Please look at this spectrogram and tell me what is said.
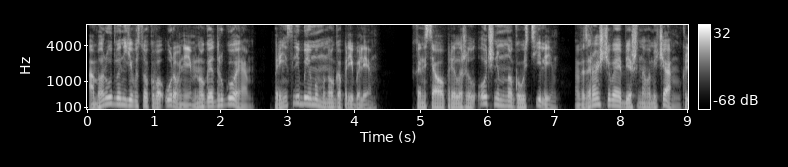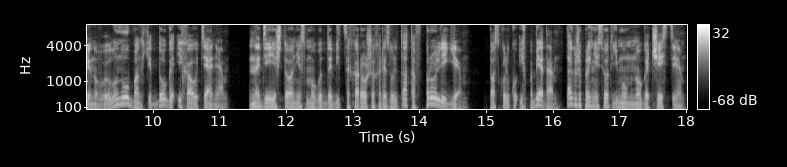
оборудование высокого уровня и многое другое, принесли бы ему много прибыли. Хан Сяо приложил очень много усилий, взращивая бешеного меча, кленовую луну, банхиддога и хаутяня, надеясь, что они смогут добиться хороших результатов в про-лиге, поскольку их победа также принесет ему много чести.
